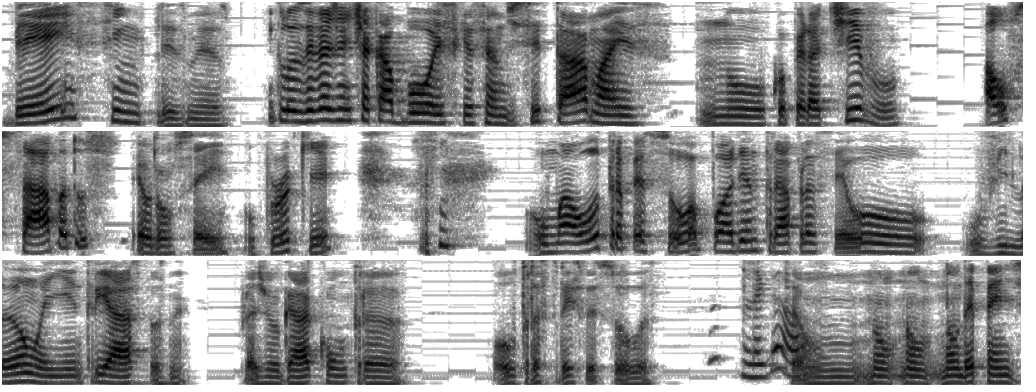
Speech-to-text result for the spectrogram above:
bem simples mesmo. Inclusive a gente acabou esquecendo de citar, mas no cooperativo, aos sábados, eu não sei o porquê, uma outra pessoa pode entrar para ser o, o vilão aí, entre aspas, né? Para jogar contra outras três pessoas. Legal. Então não, não, não depende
